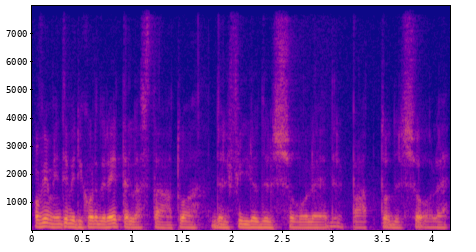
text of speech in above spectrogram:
Ovviamente vi ricorderete la statua del figlio del sole, del patto del sole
